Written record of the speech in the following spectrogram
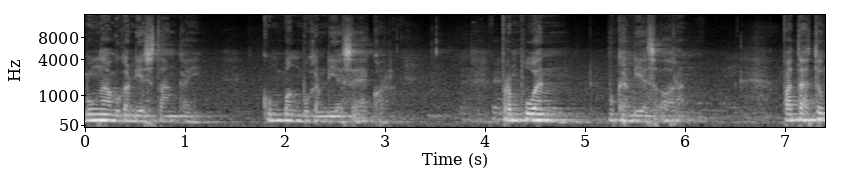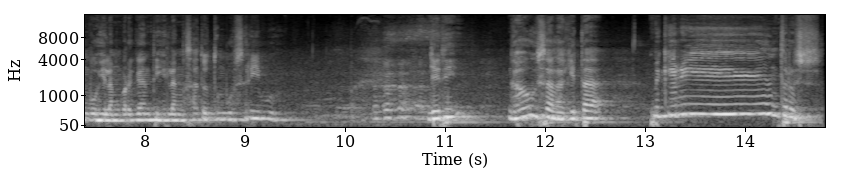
bunga bukan dia setangkai Kumbang bukan dia seekor. Perempuan bukan dia seorang. Patah tumbuh hilang berganti, hilang satu tumbuh seribu. Jadi nggak usah lah kita mikirin terus.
